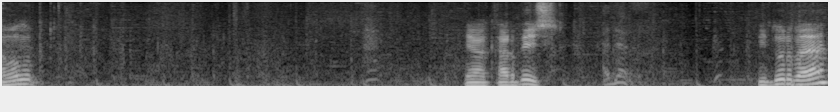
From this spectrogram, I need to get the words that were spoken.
Tamam oğlum. Ya kardeş. Bir dur be.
